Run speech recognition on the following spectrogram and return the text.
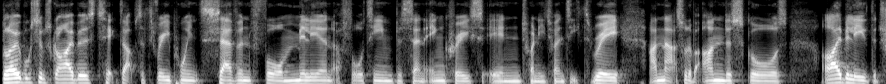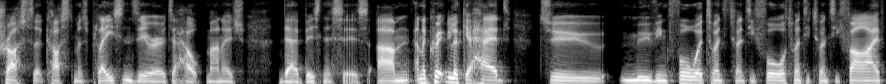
Global subscribers ticked up to 3.74 million, a 14% increase in 2023. And that sort of underscores, I believe, the trust that customers place in Xero to help manage their businesses. Um, and a quick look ahead to moving forward 2024, 2025.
